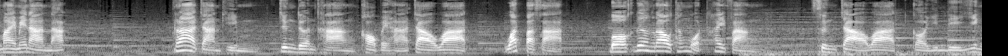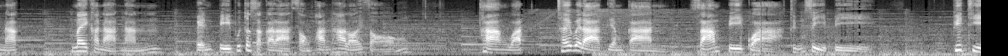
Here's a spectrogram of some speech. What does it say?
ไหม้ไม่นานนัก พระอาจารย์ทิมจึงเดินทางเข้าไปหาเจ้าวาด วัดประสาทบอกเรื่องเล่าทั้งหมดให้ฟัง ซึ่งเจ้าวาสก็ยินดียิ่งนัก ในขนาดนั้นเป็นปีพุทธศักราช 2502 ทางวัดใช้เวลาเตรียมการ 3 ปีกว่าถึง 4 ปี พิธี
